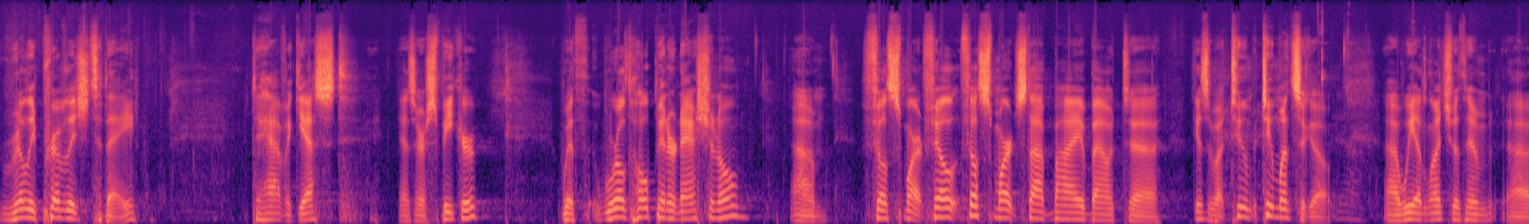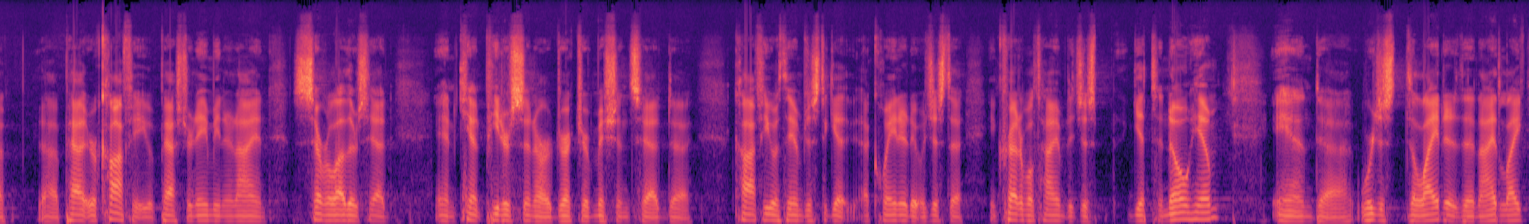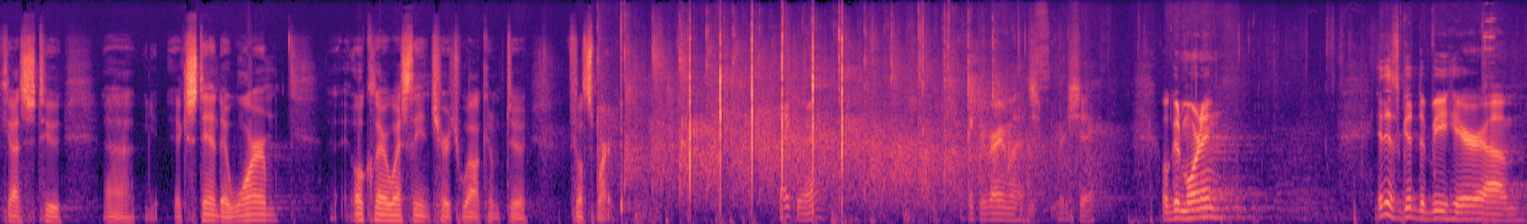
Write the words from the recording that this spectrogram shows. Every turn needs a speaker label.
Speaker 1: really privileged today to have a guest as our speaker with World Hope International, um, Phil Smart. Phil, Phil Smart stopped by about, uh, I guess, about two, two months ago. Uh, we had lunch with him, uh, uh, or coffee, with Pastor Damien and I, and several others had, and Kent Peterson, our director of missions, had uh, coffee with him just to get acquainted. It was just an incredible time to just get to know him. And uh, we're just delighted, and I'd like us to uh, extend a warm Eau Claire Wesleyan Church welcome to Phil Smart.
Speaker 2: Thank you, man. Thank you very much. Appreciate it. Well, good morning. It is good to be here. Um,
